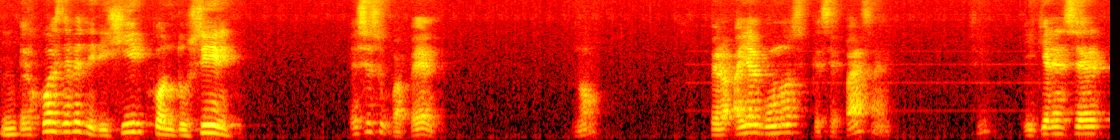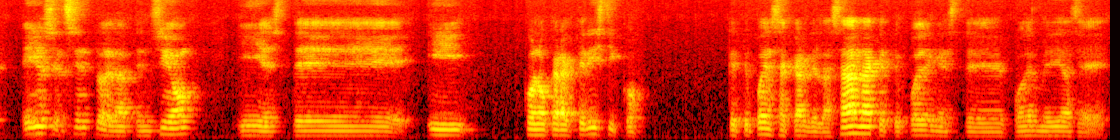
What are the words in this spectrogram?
Mm. El juez debe dirigir, conducir. Ese es su papel. ¿No? Pero hay algunos que se pasan. Y quieren ser ellos el centro de la atención y este y con lo característico que te pueden sacar de la sala, que te pueden este, poner medidas de,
